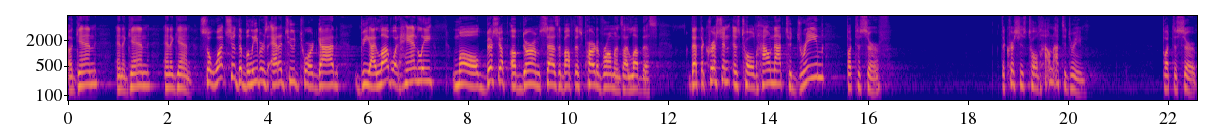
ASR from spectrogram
again and again and again. So, what should the believer's attitude toward God be? I love what Handley Moule, Bishop of Durham, says about this part of Romans. I love this that the Christian is told how not to dream, but to serve. The Christian is told how not to dream, but to serve.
